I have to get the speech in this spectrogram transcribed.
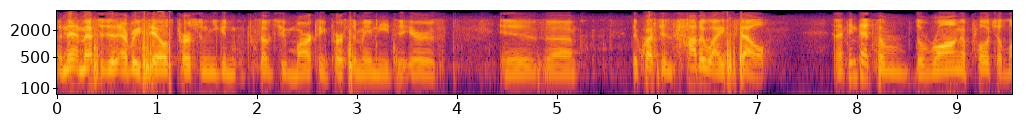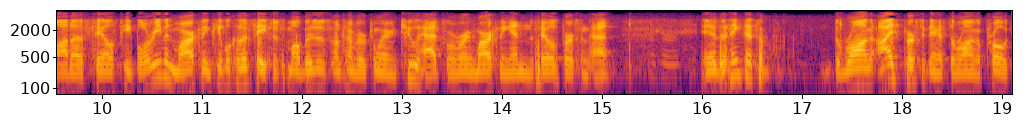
and that message that every salesperson, you can substitute marketing person may need to hear is, is uh, the question is how do I sell? And I think that's the the wrong approach. A lot of salespeople, or even marketing people, because let's face it, small business sometimes we're wearing two hats. We're wearing marketing and the salesperson hat. Mm-hmm. Is I think that's a the wrong. I personally think it's the wrong approach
